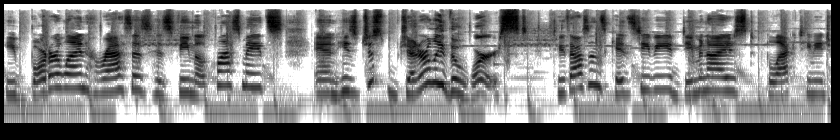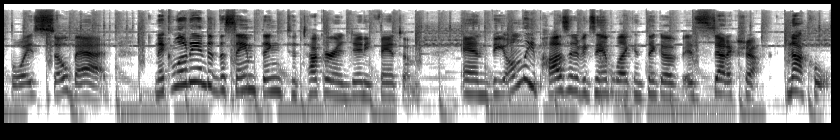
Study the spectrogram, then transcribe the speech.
He borderline harasses his female classmates, and he's just generally the worst. 2000s kids TV demonized black teenage boys so bad. Nickelodeon did the same thing to Tucker and Danny Phantom. And the only positive example I can think of is Static Shock. Not cool.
